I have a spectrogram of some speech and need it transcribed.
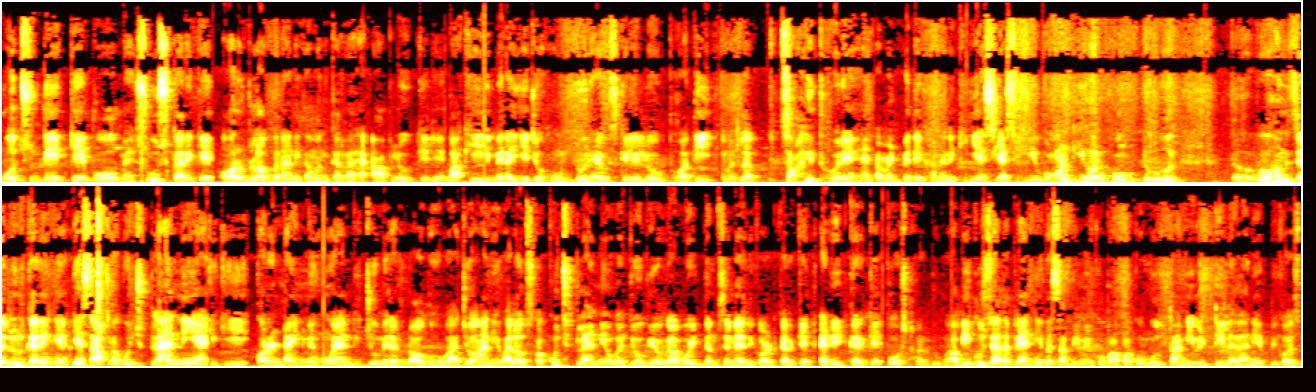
वो देख के वो महसूस करके और ब्लॉग बनाने का मन कर रहा है आप लोग के लिए। बाकी मेरा ये जो होम टूर है उसके लिए लोग बहुत ही मतलब उत्साहित हो रहे हैं। कमेंट में देखा मैंने की yes yes we want your home tour तो वो हम ज़रूर करेंगे। यस आज का कुछ प्लान नहीं है, क्योंकि क्वारंटाइन में हूँ एंड जो मेरा व्लॉग होगा, जो आने वाला, उसका कुछ प्लान नहीं होगा। जो भी होगा, वो एकदम से मैं रिकॉर्ड करके एडिट करके पोस्ट कर दूँगा। अभी कुछ ज़्यादा प्लान नहीं है, बस अभी मेरे को पापा को मुल्तानी मिट्टी लगानी है बिकॉज़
